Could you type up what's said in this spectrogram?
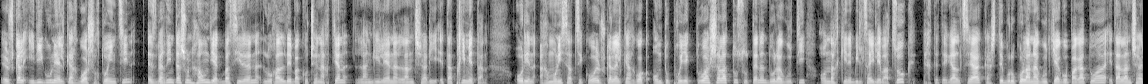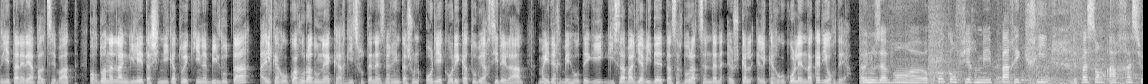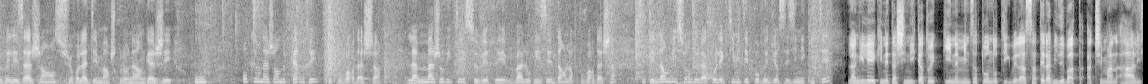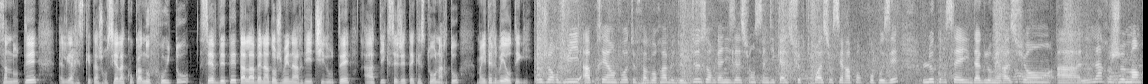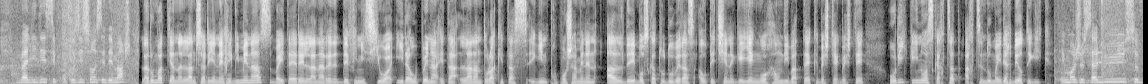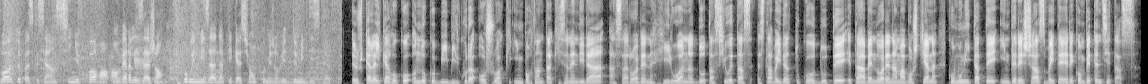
Euskal Irigune elkargoa sortu eintzin, ezberdintasun haundiak baziren lugalde bakotxen artian, langileen lantxari eta primetan. Horien harmonizatzeko Euskal Elkargoak ontu proiektua salatu zuten duela guti ondarkine biltzaile batzuk, ertete galtzea, kasteburuko lana gutiago pagatua eta lantxarietan ere apaltze bat. Orduan langile eta sindikatuekin bilduta, Elkargoko arduradunek argi zuten ezberdintasun horiek orekatu behar zirela, maider behotegi, giza baliabide eta zarduratzen den Euskal Elkargoko lehendakari ordea. Euh, nous avons euh, reconfirmé par écrit de façon à rassurer les agents sur la démarche que l'on a engagée où aucun agent ne perdrait de pouvoir d'achat. La majorité se verrait valorisée dans leur pouvoir d'achat. C'était l'ambition de la collectivité pour réduire ces inéquités. Langileekin eta sindikatuekin mintzatu ondotik beraz, aterabide bat atseman ahal izan dute, elgarrizketa sozialak ukandu fruitu, CFDT eta laben adosmen ardietxi dute, atik CGTek ez du onartu, maider behotegi. Aujourd'hui, après un vote favorable de deux organisations syndicales sur trois sur ces rapports proposés, le Conseil d'agglomération a largement validé ces propositions et ces démarches. Larumatian erregimenaz, baita ere lanaren definizioa iraupena eta lanantolaketaz egin proposamenen alde bozkatu du beraz autetxien gehiengo haundi batek bestiak beste, hori keinu azkartzat hartzen du maider beotegik. Et moi je salue ce vote parce que c'est un signe fort envers les agents pour une mise en application au 1er janvier 2019. Euskal Elkarroko ondoko bi bilkura osoak importantak izanen dira, azaroaren hiruan dotazioetaz eztabaidatuko dute eta abenduaren ama bostian komunitate interesaz baita ere kompetentzietaz.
